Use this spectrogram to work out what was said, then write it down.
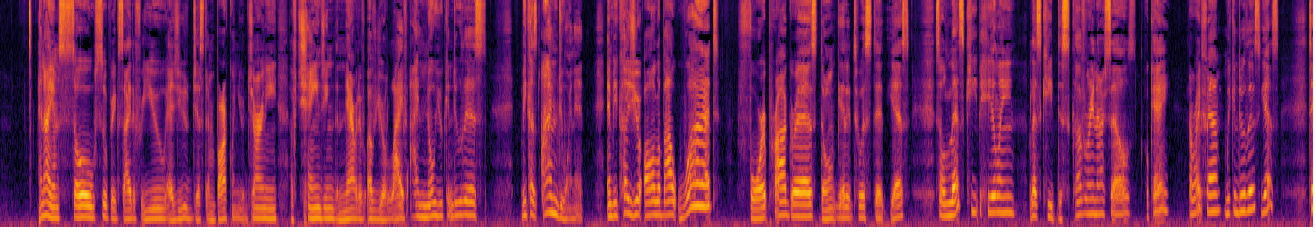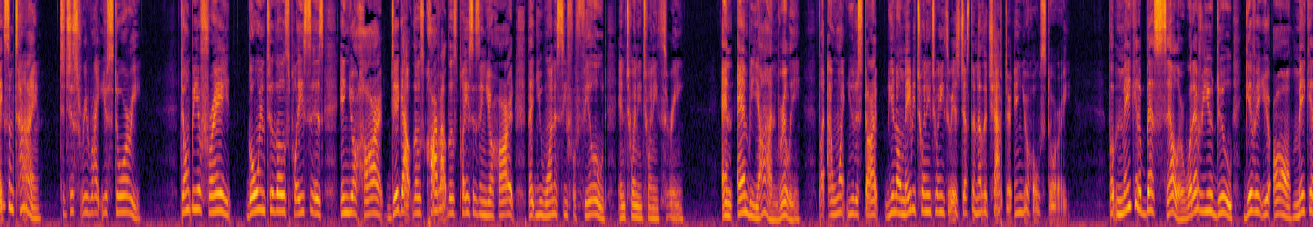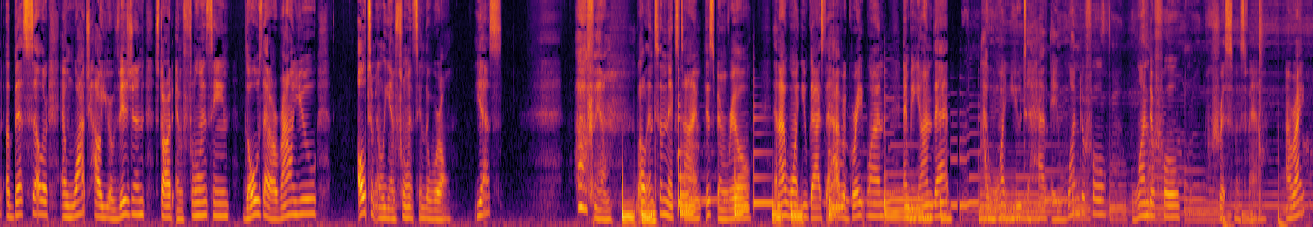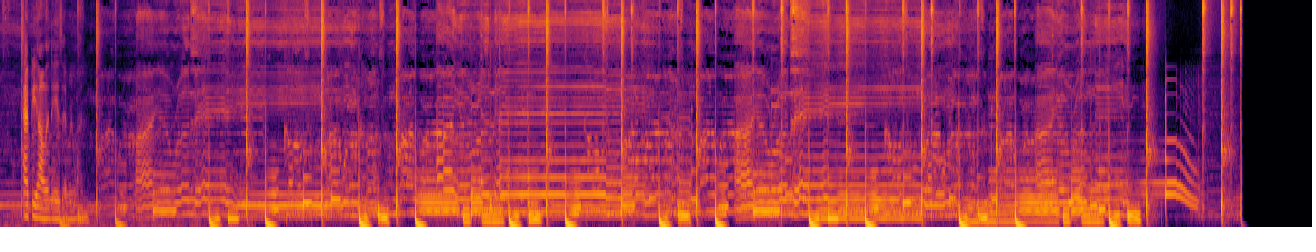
And I am so super excited for you as you just embark on your journey of changing the narrative of your life. I know you can do this because I'm doing it. And because you're all about what? Forward progress. Don't get it twisted. Yes. So let's keep healing. Let's keep discovering ourselves. Okay? All right, fam? We can do this? Yes. Take some time to just rewrite your story don't be afraid. Go into those places in your heart. Dig out those, carve out those places in your heart that you want to see fulfilled in 2023 and and beyond, really. But I want you to start, you know, maybe 2023 is just another chapter in your whole story. But make it a bestseller. Whatever you do, give it your all. Make it a bestseller and watch how your vision start influencing those that are around you, ultimately influencing the world. Yes? Oh, fam. Well, until next time, it's been real. And I want you guys to have a great one. And beyond that, I want you to have a wonderful, wonderful Christmas, fam. All right? Happy holidays, everyone.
